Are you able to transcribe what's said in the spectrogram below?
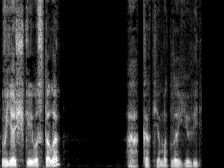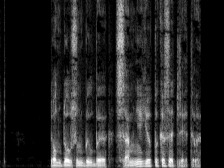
в ящике его стола? А как я могла ее видеть? Он должен был бы сам мне ее показать для этого.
